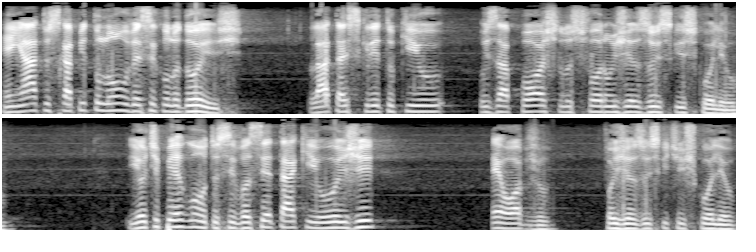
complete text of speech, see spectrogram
Em Atos capítulo 1, versículo 2, lá está escrito que o, os apóstolos foram Jesus que escolheu. E eu te pergunto, se você está aqui hoje, é óbvio, foi Jesus que te escolheu.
